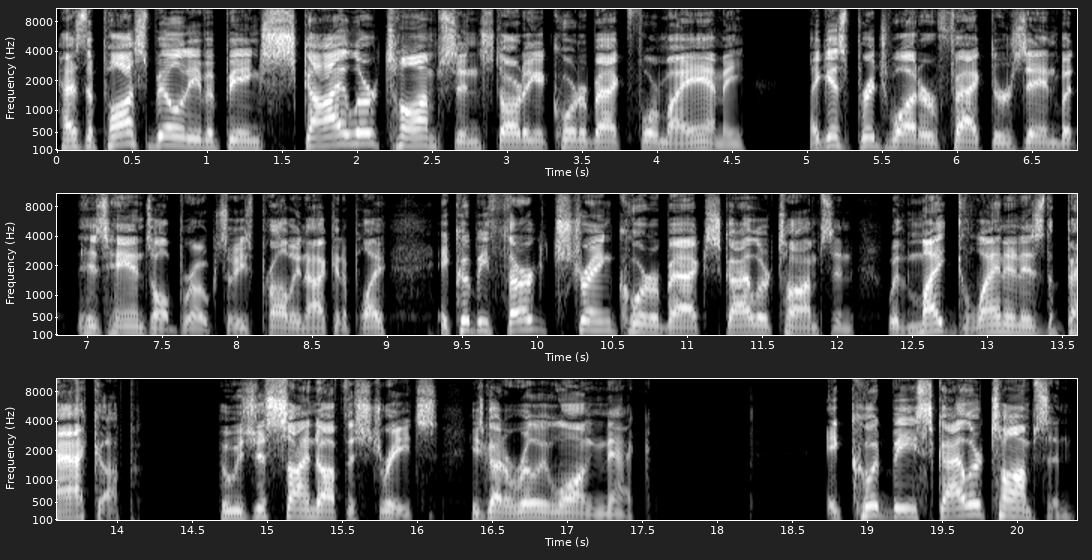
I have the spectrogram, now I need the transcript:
has the possibility of it being Skylar Thompson starting at quarterback for Miami. I guess Bridgewater factors in, but his hands all broke, so he's probably not going to play. It could be third string quarterback Skylar Thompson with Mike Glennon as the backup, who was just signed off the streets. He's got a really long neck. It could be Skylar Thompson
